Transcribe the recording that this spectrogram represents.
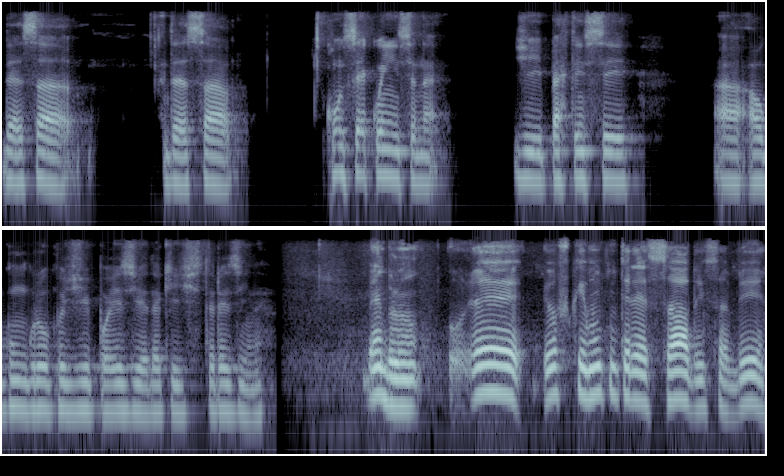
dessa, dessa consequência, né? De pertencer a algum grupo de poesia daqui de Teresina. Bem, Bruno, é, eu fiquei muito interessado em saber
